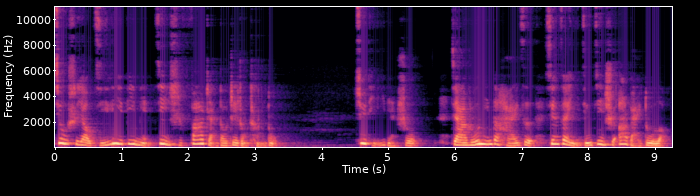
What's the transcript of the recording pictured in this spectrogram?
就是要极力避免近视发展到这种程度。具体一点说，假如您的孩子现在已经近视二百度了，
